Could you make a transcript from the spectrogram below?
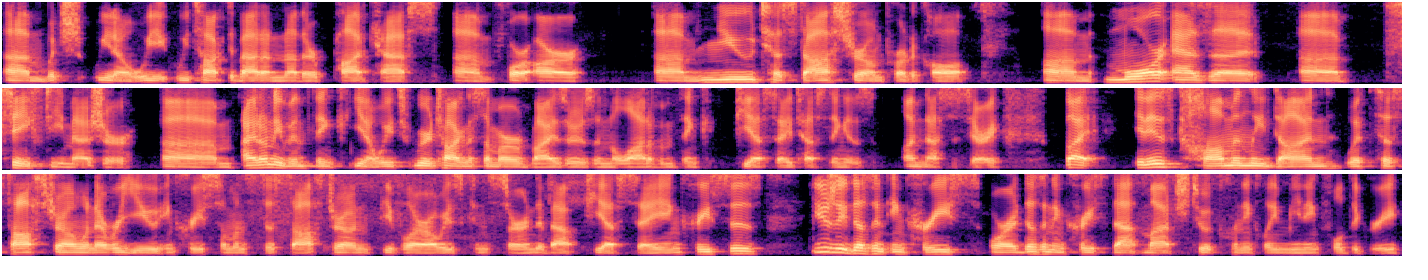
um, which you know we we talked about on another podcast um, for our um, new testosterone protocol um, more as a, a safety measure. Um, I don't even think, you know, we, we were talking to some of our advisors, and a lot of them think PSA testing is unnecessary. But it is commonly done with testosterone. Whenever you increase someone's testosterone, people are always concerned about PSA increases. usually doesn't increase or it doesn't increase that much to a clinically meaningful degree.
